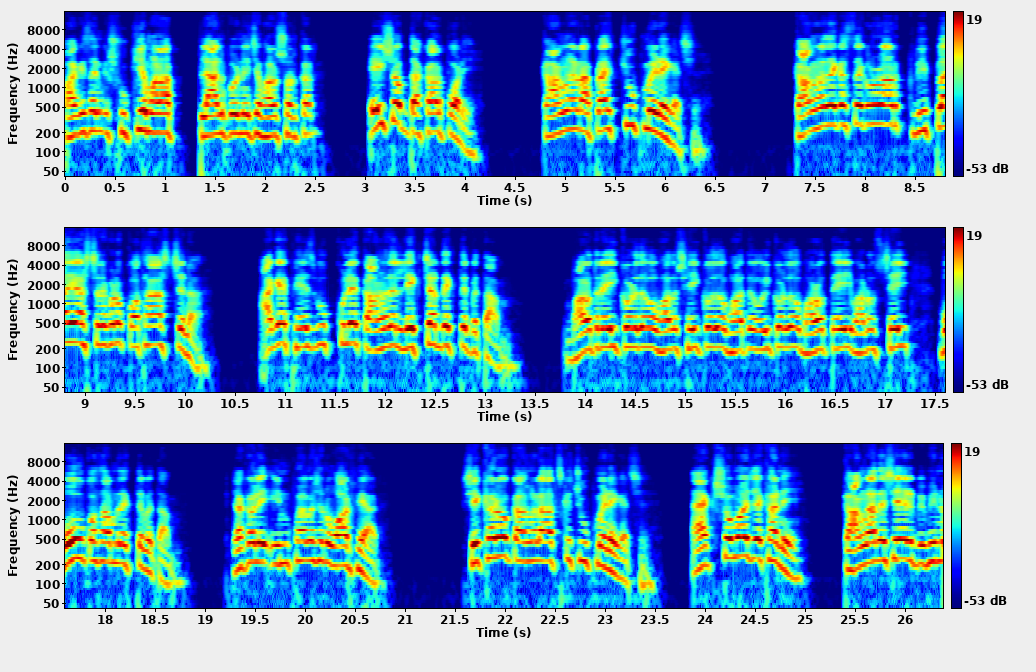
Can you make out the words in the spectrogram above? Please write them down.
পাকিস্তানকে শুকিয়ে মারা প্ল্যান করে নিয়েছে ভারত সরকার। এই সব দেখার পরে কাংলারা প্রায় চুপ মেরে গেছে। কাংলাদের কাছ থেকে কোনো আর রিপ্লাই আসছে না, কোনো কথা আসছে না। আগে ফেসবুক খুলে কাংলাদের লেকচার দেখতে পেতাম। ভারতের এই করে দেবো, ভারত সেই করে দেবো ভারতে ওই করে দেবো, ভারত এই, ভারত সেই, বহু কথা আমরা দেখতে পেতাম। যাকে বলে ইনফরমেশন ওয়ারফেয়ার সেখানেও কাংলা আজকে চুপ মেরে গেছে। এক সময় যেখানে বাংলাদেশের বিভিন্ন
